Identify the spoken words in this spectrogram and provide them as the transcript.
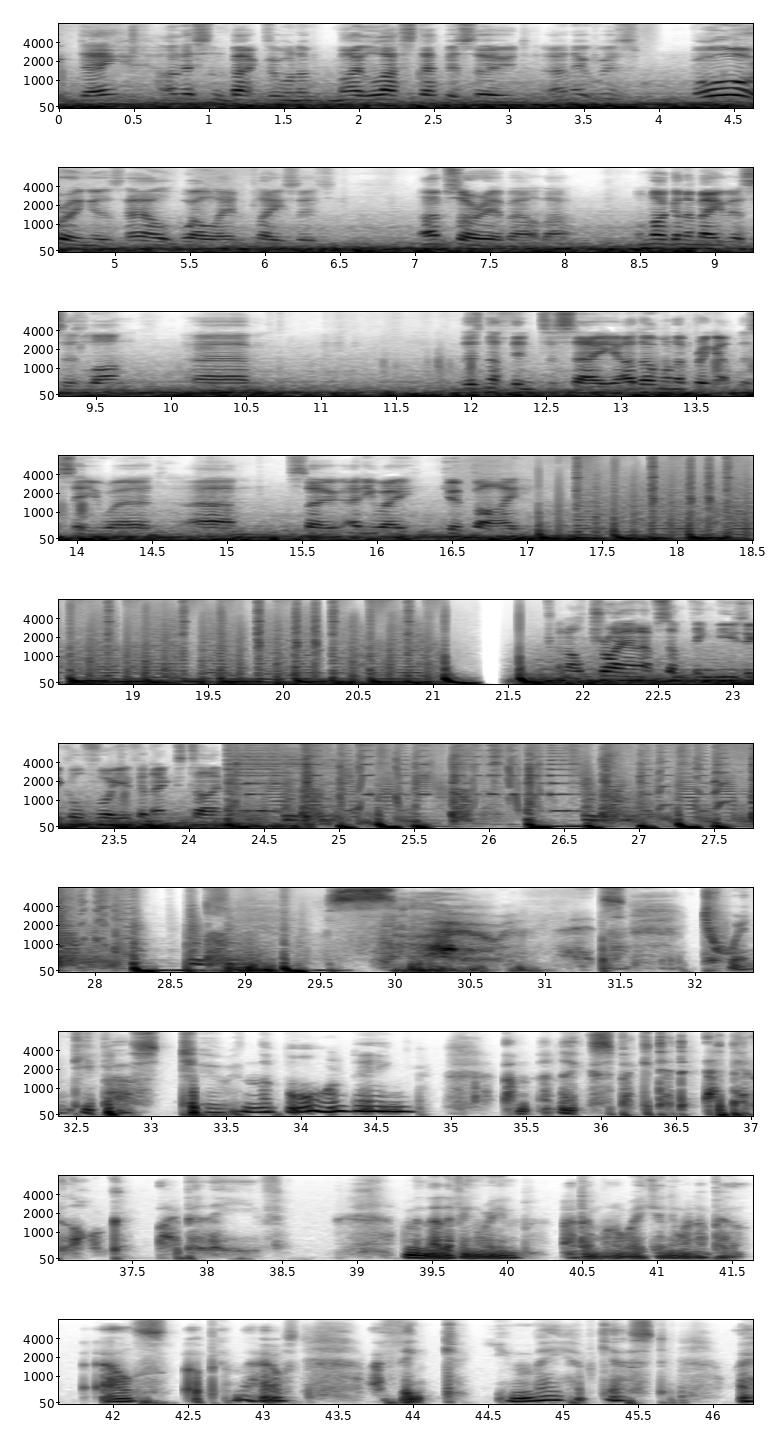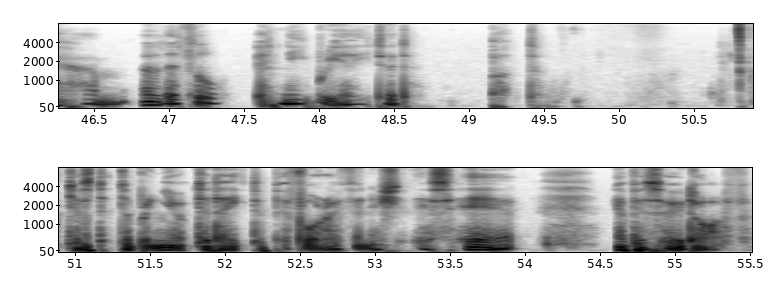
Day. I listened back to one of my last episode and it was boring as hell, well, in places. I'm sorry about that. I'm not going to make this as long. Um, there's nothing to say. I don't want to bring up the C word. Um, so, anyway, goodbye. And I'll try and have something musical for you for next time. 20 past two in the morning. Um, an unexpected epilogue, I believe. I'm in the living room. I don't want to wake anyone up else up in the house. I think you may have guessed I am a little inebriated, but just to bring you up to date before I finish this here episode off.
